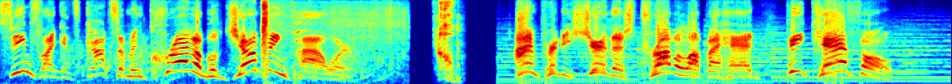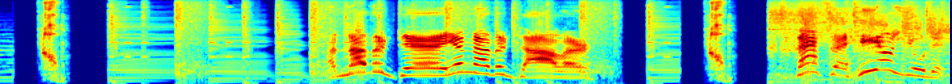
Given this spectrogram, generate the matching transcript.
Seems like it's got some incredible jumping power. I'm pretty sure there's trouble up ahead. Be careful! Another day, another dollar. That's a heal unit!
